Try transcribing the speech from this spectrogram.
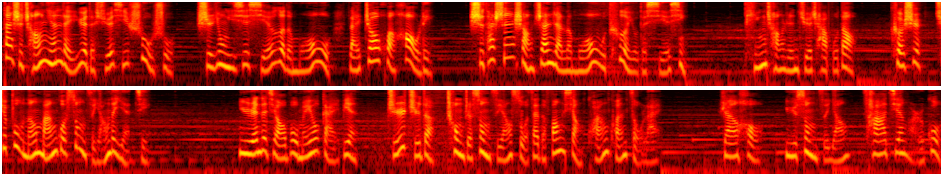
但是常年累月的学习术数，使用一些邪恶的魔物来召唤号令，使他身上沾染了魔物特有的邪性。平常人觉察不到，可是却不能瞒过宋子阳的眼睛。女人的脚步没有改变。直直地冲着宋子阳所在的方向款款走来，然后与宋子阳擦肩而过。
